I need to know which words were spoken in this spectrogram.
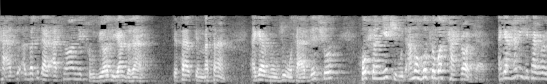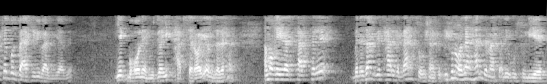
تعدد البته در اصلا هم یک توضیحات دیگه هم دادن که فرض که مثلا اگر موضوع متعدد شد حکم یکی بود اما حکم باز تکرار کرد. اگر همین که تکرار کرد باز به اخیری برمیگرده. یک بقول امروزی یک تفسرهایی هم زده هست. اما غیر از تفسره به نظر یه طرح بحث روشن شد. ایشون آمدن حل مسئله اصولی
